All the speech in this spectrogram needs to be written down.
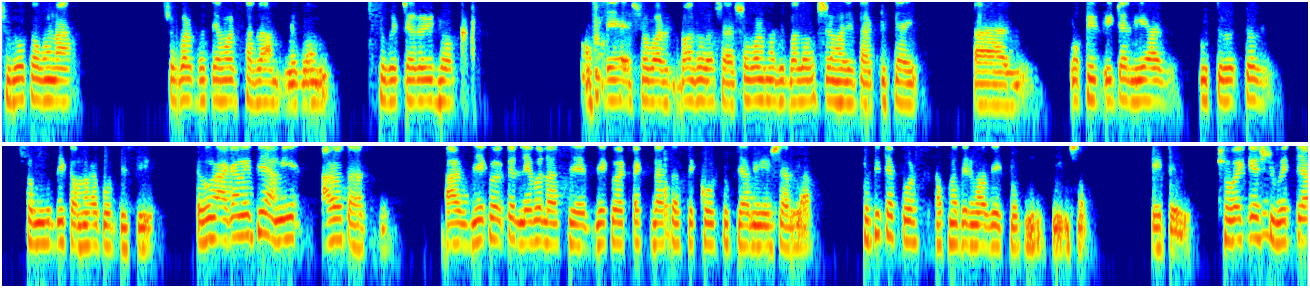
শুভকামনা। সবার প্রতি আমার সালাম এবং শুভেচ্ছা রইল। সবার ভালোবাসা, সবার মাঝে ভালোবাসার মাঝে থাকতে চাই। আর অফিস ইটালিয়ার উত্তরোত্তর সমৃদ্ধি কামনা করতেছি। এবং আগামীতে আমি আরও থাকব আর যে কয়েকটা লেভেল আছে যে কয়েকটা ক্লাস আছে কোর্স আছে আমি ইনশাল্লাহ প্রতিটা কোর্স আপনাদের মাঝে করব ইনশাল্লাহ এটাই। সবাইকে শুভেচ্ছা।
